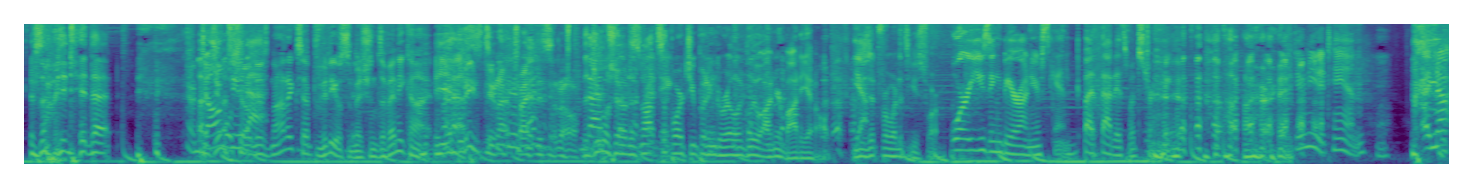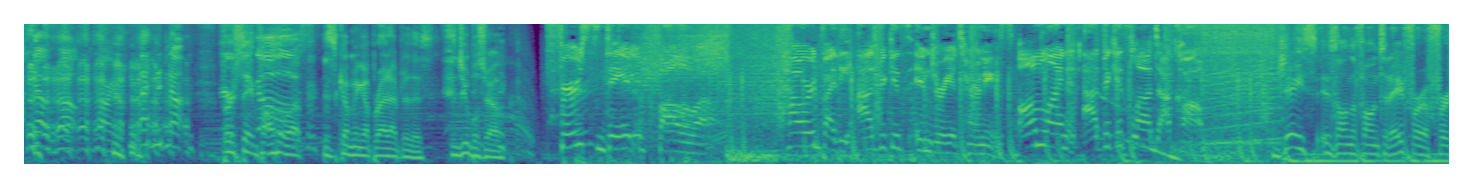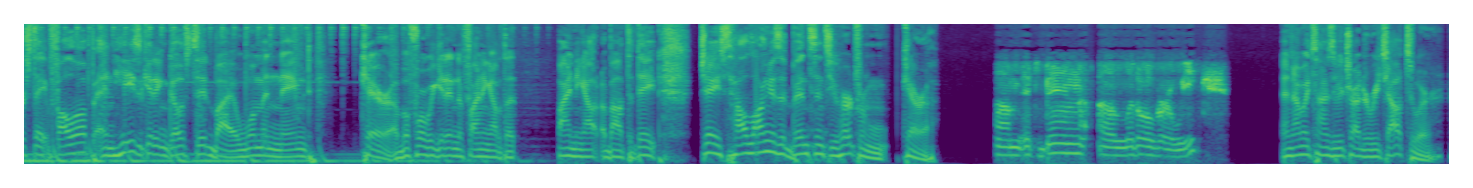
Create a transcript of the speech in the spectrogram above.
if somebody did that. The Don't Jubal do Show that. does not accept video submissions of any kind. Yeah. Please do not try this at all. The Jubal Show does not support you putting Gorilla Glue on your body at all. Yeah. Use it for what it's used for. or using beer on your skin. But that is what's trending. I do need a tan. Uh, no, no, no, sorry. I did not. First date follow up is coming up right after this. The Jubal Show. First date follow up. Powered by the Advocates Injury Attorneys. Online at advocateslaw.com. Jace is on the phone today for a first date follow up, and he's getting ghosted by a woman named Kara. Before we get into finding out the finding out about the date, Jace, how long has it been since you heard from Kara? Um, it's been a little over a week. And how many times have you tried to reach out to her?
